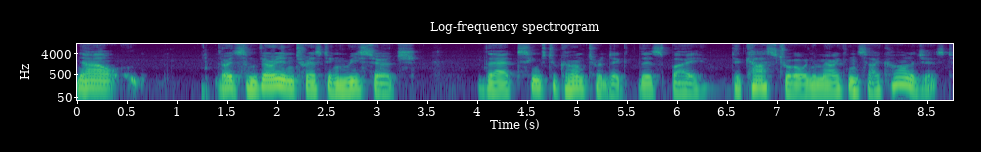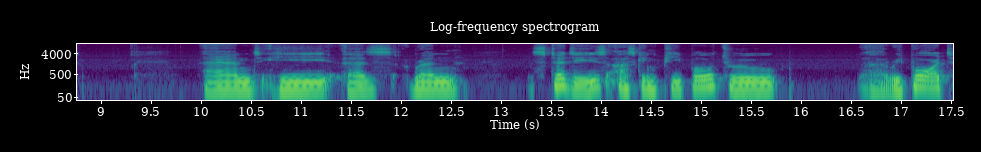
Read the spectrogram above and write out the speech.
Now, there is some very interesting research that seems to contradict this by De Castro, an American psychologist and he has run studies asking people to uh, report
